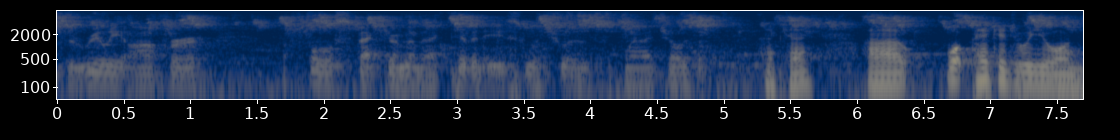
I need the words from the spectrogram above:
seemed to really offer a full spectrum of activities, which was why I chose it. Okay. Uh, what package were you on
